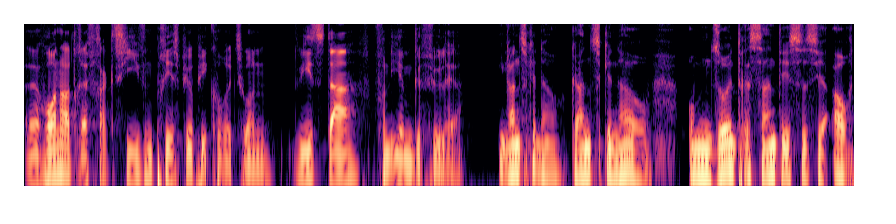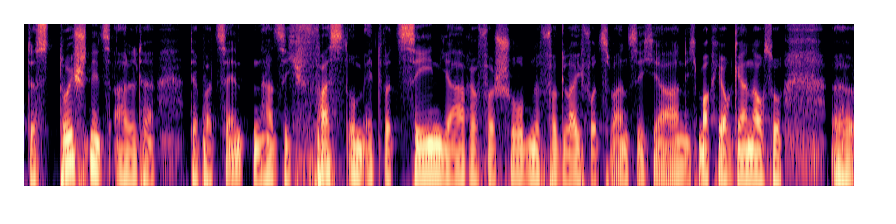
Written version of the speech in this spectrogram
äh, Hornhautrefraktiven Presbyopie-Korrekturen. Wie ist da von Ihrem Gefühl her? Ganz genau, ganz genau. Umso interessanter ist es ja auch, das Durchschnittsalter der Patienten hat sich fast um etwa zehn Jahre verschoben im Vergleich vor 20 Jahren. Ich mache ja auch gerne auch so äh,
